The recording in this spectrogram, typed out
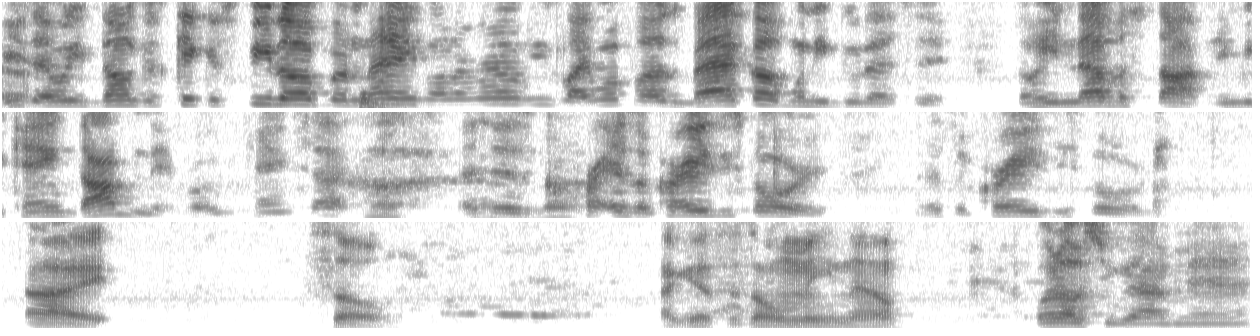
He said when he dunk, just kick his feet up and hang on the rim. He's like motherfuckers back up when he do that shit. So he never stopped. He became dominant, bro. He became Shaq. That shit is That's cra- it's a crazy story. It's a crazy story. All right. So, I guess it's on me now. What else you got, man?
